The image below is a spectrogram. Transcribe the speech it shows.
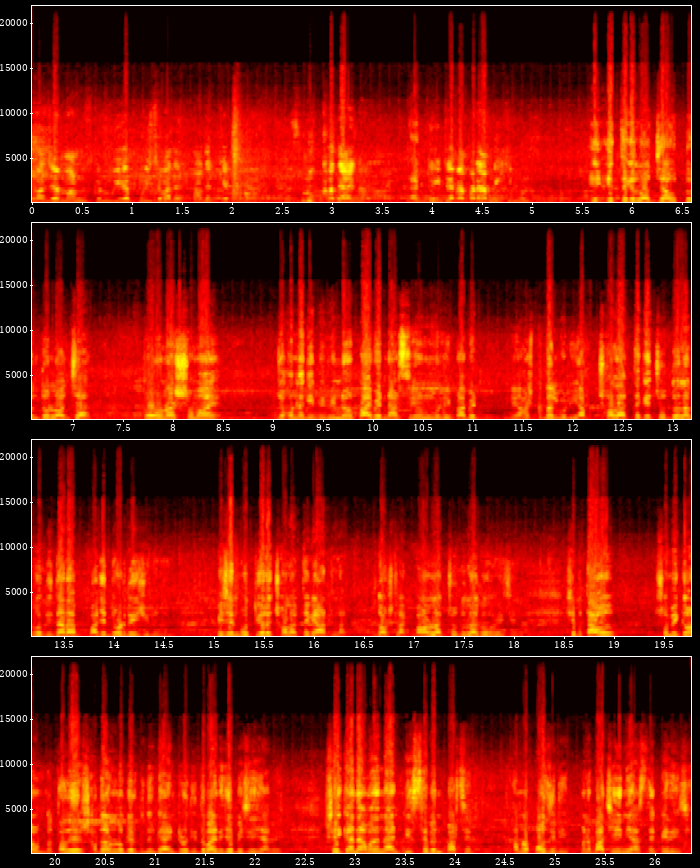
ওরা যে মানুষকে রুগীকে পরিষেবা দেয় তাদেরকে কোনো সুরক্ষা দেয় না। এইটার ব্যাপারে আপনি কি বলবেন? এর থেকে লজ্জা অত্যন্ত লজ্জা। করোনার সময় যখন নাকি বিভিন্ন প্রাইভেট নার্সিংহোমগুলি প্রাইভেট হাসপাতালগুলি ছ লাখ থেকে চোদ্দ লাখ অবধি তারা বাজেট ধরে দিয়েছিল। পেশেন্ট ভর্তি হলে ছ লাখ থেকে আট লাখ, দশ লাখ, বারো লাখ, চোদ্দ লাখও হয়েছে। সে তাও শ্রমিক তাদের সাধারণ লোকের কিন্তু গ্যারান্টিও দিতে পারেনি যে বেঁচে যাবে। সেইখানে আমাদের নাইনটি সেভেন পার্সেন্ট আমরা পজিটিভ মানে বাঁচিয়ে নিয়ে আসতে পেরেছি।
